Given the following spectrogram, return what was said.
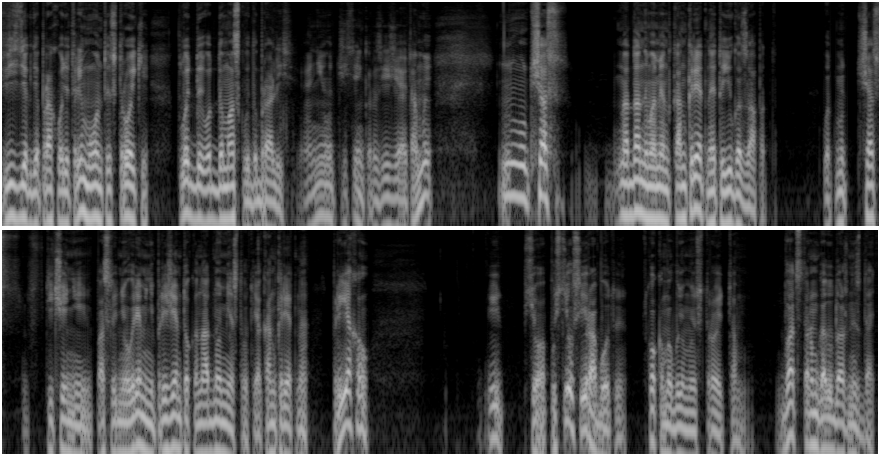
везде, где проходят ремонты, стройки, вплоть до, вот до Москвы добрались. Они вот частенько разъезжают, а мы, ну, сейчас на данный момент конкретно это юго-запад. Вот мы сейчас в течение последнего времени приезжаем только на одно место. Вот я конкретно приехал и все, опустился и работаю. Сколько мы будем ее строить там? В 22 году должны сдать.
